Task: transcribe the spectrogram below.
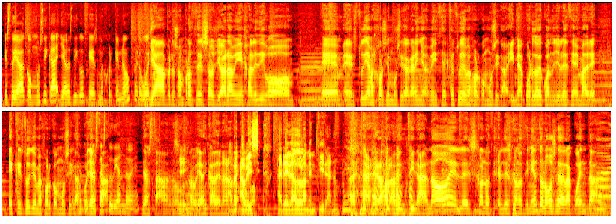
que estudiaba con música, ya os digo que es mejor que no, pero bueno. Ya, pero son procesos. Yo ahora a mi hija le digo, eh, estudia mejor sin música, cariño. Y me dice, es que estudio mejor con música. Y me acuerdo de cuando yo le decía a mi madre, es que estudio mejor con música. Eso pues ya estás está. estudiando, ¿eh? Ya está, no, Sí. no voy a encadenar. Tampoco. habéis heredado la mentira, ¿no? la mentira. No, el, desconoci- el desconocimiento luego se dará cuenta.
